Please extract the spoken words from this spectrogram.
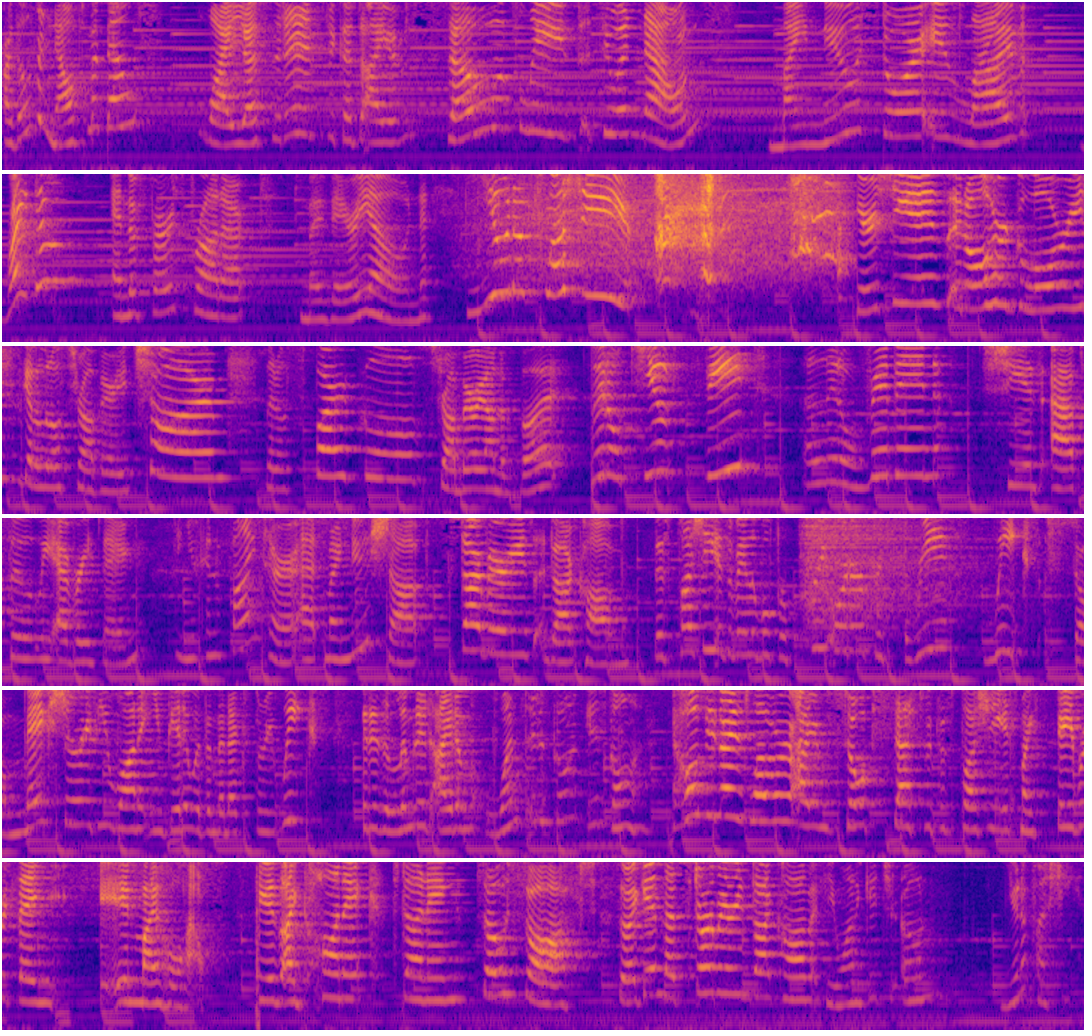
Are those announcement bells? Why, yes, it is, because I am so pleased to announce my new store is live right now. And the first product, my very own Una plushie. Ah! Here she is in all her glory. She's got a little strawberry charm, little sparkles, strawberry on the butt, little cute feet, a little ribbon. She is absolutely everything. And you can find her at my new shop, starberries.com. This plushie is available for pre-order for three weeks, so make sure if you want it, you get it within the next three weeks. It is a limited item. Once it is gone, it is gone. I hope you guys love her. I am so obsessed with this plushie. It's my favorite thing in my whole house. She is iconic, stunning, so soft. So again, that's starberries.com if you want to get your own Una plushie.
